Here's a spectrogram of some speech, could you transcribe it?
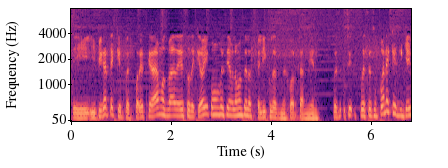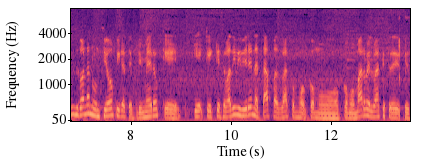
Sí, y fíjate que pues por eso quedamos, va, de eso, de que, oye, ¿cómo ves si hablamos de las películas mejor también? Pues, pues se supone que James Gunn anunció, fíjate, primero que, que, se va a dividir en etapas, va, como, como, como Marvel, va, que, se, que,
